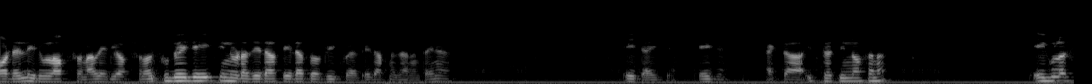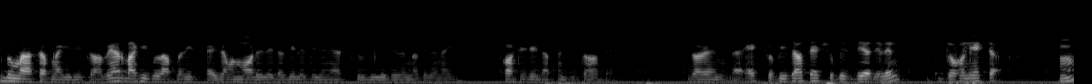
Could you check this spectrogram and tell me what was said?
মডেল এগুলো অপশনাল এডি অপশনাল শুধু এই যে এই চিহ্নটা যেটা আছে, এটা তো রিকোয়ার্ড এটা আপনি জানেন, তাই না? এইটা এইটা, এই যে একটা স্টার চিহ্ন আছে না? এইগুলো শুধু মাস্ট আপনাকে দিতে হবে, আর বাকিগুলো আপনার ইচ্ছায়, যেমন মডেল এটা দিলে দিলেন এসকিউ দিলে দিলেন না, দিলে নাই। কোয়ান্টিটিটা আপনার দিতে হবে। ধরেন একশো পিস আছে, একশো পিস দিয়ে দিলেন, যখনই একটা, হুম?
